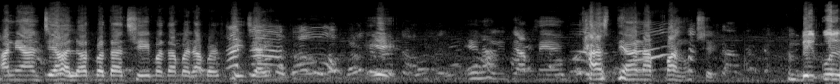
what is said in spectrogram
અને આ જે હાલત બધા છે એ બધા બરાબર થઈ જાય. એ એના લીધે આપણે ખાસ ધ્યાન આપવાનું છે. બિલકુલ.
